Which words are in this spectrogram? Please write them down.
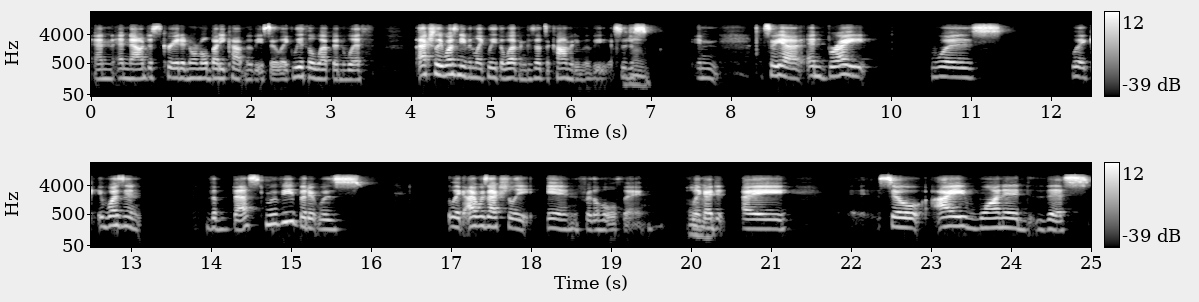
and and now just create a normal buddy cop movie so like lethal weapon with actually it wasn't even like lethal weapon because that's a comedy movie so just mm-hmm. in so yeah and bright was like it wasn't the best movie but it was like I was actually in for the whole thing. Mm-hmm. Like I mm-hmm. did I so I wanted this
